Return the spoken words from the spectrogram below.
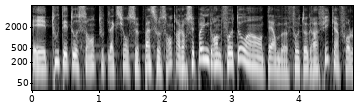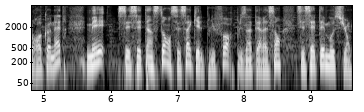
Et tout est au centre, toute l'action se passe au centre. Alors c'est pas une grande photo hein, en termes photographiques, il faut le reconnaître, mais c'est cet instant, c'est ça qui est le plus fort, plus intéressant, c'est cette émotion.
